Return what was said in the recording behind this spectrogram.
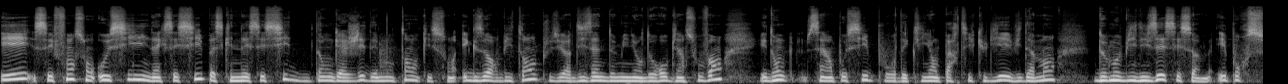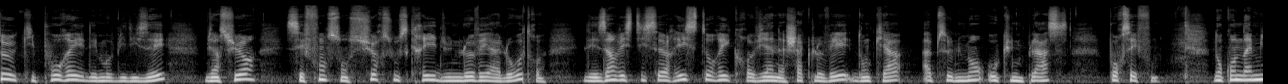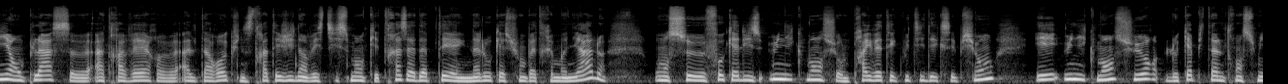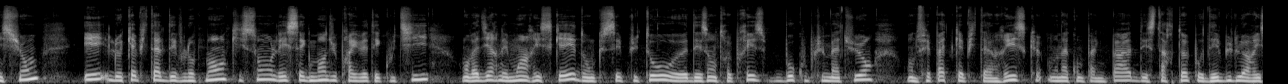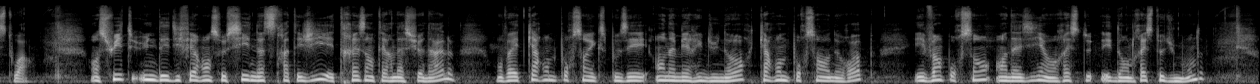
Et ces fonds sont aussi inaccessibles parce qu'ils nécessitent d'engager des montants qui sont exorbitants, plusieurs dizaines de millions d'euros bien souvent. Et donc, c'est impossible pour des clients particuliers, évidemment, de mobiliser ces sommes. Et pour ceux qui pourraient les mobiliser, bien sûr, ces fonds sont sursouscrits d'une levée à l'autre. Les investisseurs historiques reviennent à chaque levée, donc il n'y a absolument aucune place pour ces fonds. Donc on a mis en place euh, à travers euh, Altaroc une stratégie d'investissement qui est très adaptée à une allocation patrimoniale. On se focalise uniquement sur le private equity d'exception et uniquement sur le capital transmission et le capital développement qui sont les segments du private equity, on va dire les moins risqués. Donc c'est plutôt euh, des entreprises beaucoup plus matures. On ne fait pas de capital risque, on n'accompagne pas des startups au début de leur histoire. Ensuite, une des différences aussi, notre stratégie est très internationale. On va être 40% exposé en Amérique du Nord, 40% en Europe et 20% en Asie et, et dans le reste du monde.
